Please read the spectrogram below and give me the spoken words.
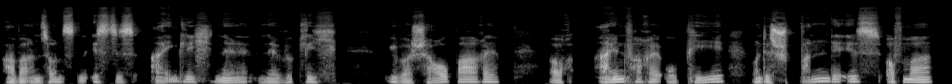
Aber ansonsten ist es eigentlich eine, eine wirklich überschaubare, auch einfache OP. Und das Spannende ist, offenbar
